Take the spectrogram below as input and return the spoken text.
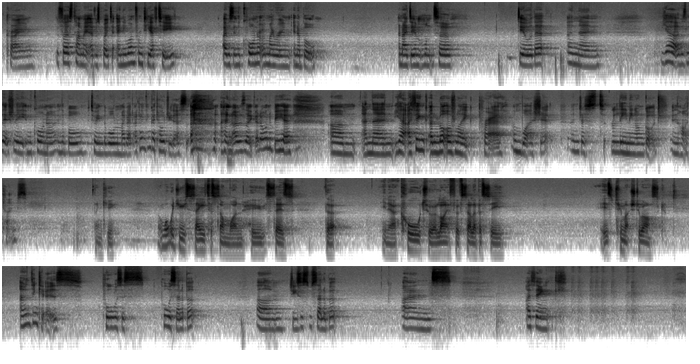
crying. The first time I ever spoke to anyone from TFT, I was in the corner of my room in a ball. And I didn't want to deal with it. And then, yeah, I was literally in the corner in the ball between the wall and my bed. I don't think I told you this. and I was like, I don't want to be here. Um, and then, yeah, I think a lot of like prayer and worship and just leaning on God in the hard times. Thank you. What would you say to someone who says that, you know, a call to a life of celibacy is too much to ask? I don't think it is. Paul was a, Paul was celibate. Um, Jesus was celibate. And I think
